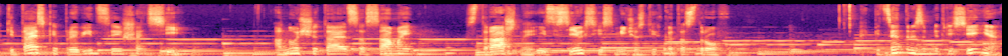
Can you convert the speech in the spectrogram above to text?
в китайской провинции Шанси. Оно считается самой страшной из всех сейсмических катастроф. Эпицентр землетрясения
